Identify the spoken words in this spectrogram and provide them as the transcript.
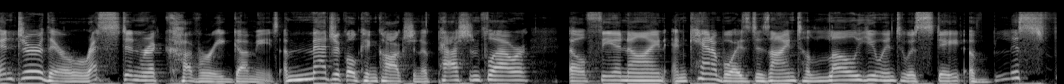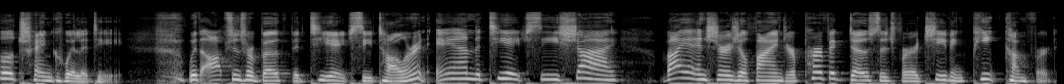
Enter their Rest and Recovery Gummies, a magical concoction of passion flower, L-theanine, and cannabinoids designed to lull you into a state of blissful tranquility. With options for both the THC tolerant and the THC shy, Via ensures you'll find your perfect dosage for achieving peak comfort.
